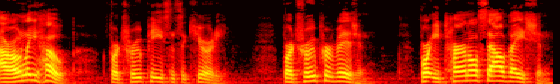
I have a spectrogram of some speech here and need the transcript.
Our only hope for true peace and security, for true provision, for eternal salvation,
